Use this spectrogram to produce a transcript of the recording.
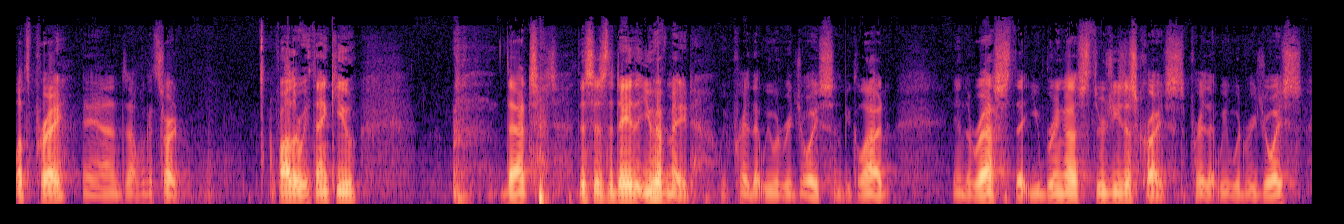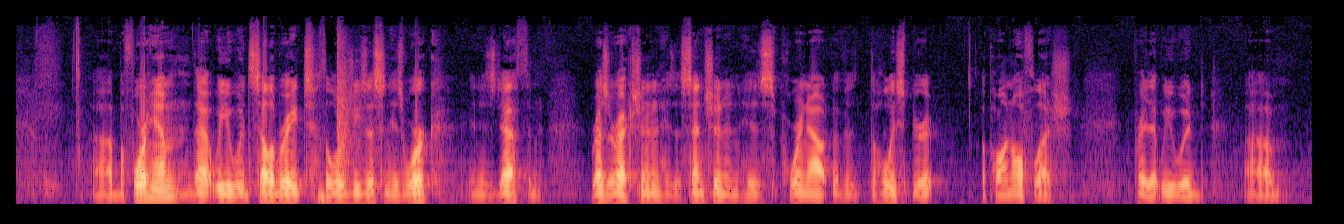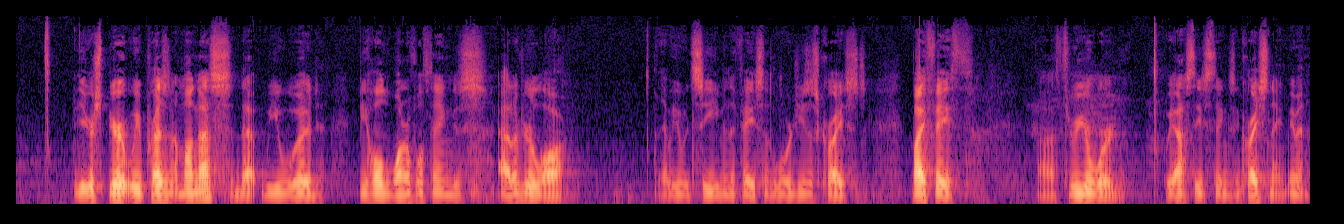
Let's pray and uh, we'll get started. Father, we thank you that this is the day that you have made. We pray that we would rejoice and be glad in the rest that you bring us through Jesus Christ. Pray that we would rejoice uh, before him, that we would celebrate the Lord Jesus and his work, and his death and resurrection, and his ascension, and his pouring out of the Holy Spirit upon all flesh. Pray that we would, um, that your Spirit would be present among us, and that we would behold wonderful things out of your law, that we would see even the face of the Lord Jesus Christ by faith uh, through your word. We ask these things in Christ's name. Amen.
